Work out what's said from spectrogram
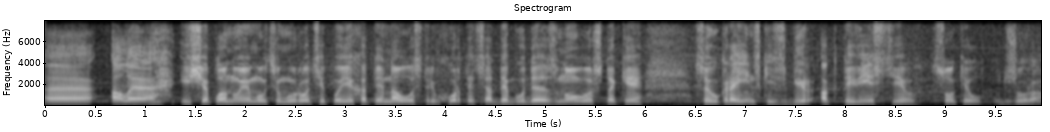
Е, Але і ще плануємо в цьому році поїхати на острів Хортиця, де буде знову ж таки всеукраїнський збір активістів Сокіл Джура.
